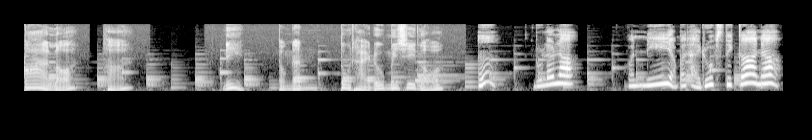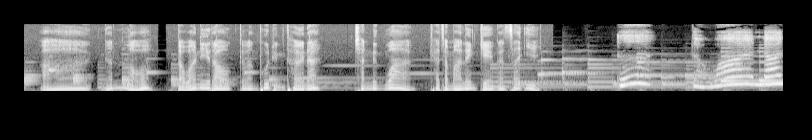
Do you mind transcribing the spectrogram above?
บ้าเหรอหานี่ ตรงนั้นตู้ถ่ายรูปไม่ใช่เหรอรู้แล้วล่ะ วันนี้อยากมาถ่ายรูปสติกเกอร์นะ อ่า งั้นเหรอ แต่ว่านี่เรากำลังพูดถึงเธอนะ ฉันนึกว่าแค่จะมาเล่นเกมกันซะอีก เออ แต่ว่านั่น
